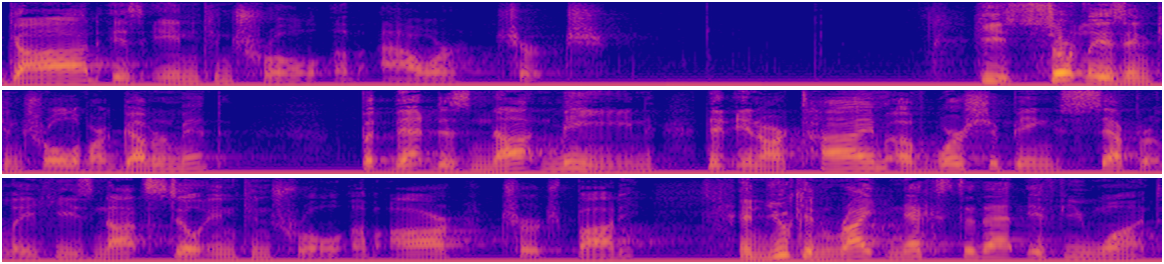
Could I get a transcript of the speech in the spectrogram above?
God is in control of our church. He certainly is in control of our government, but that does not mean that in our time of worshiping separately, He's not still in control of our church body. And you can write next to that if you want.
